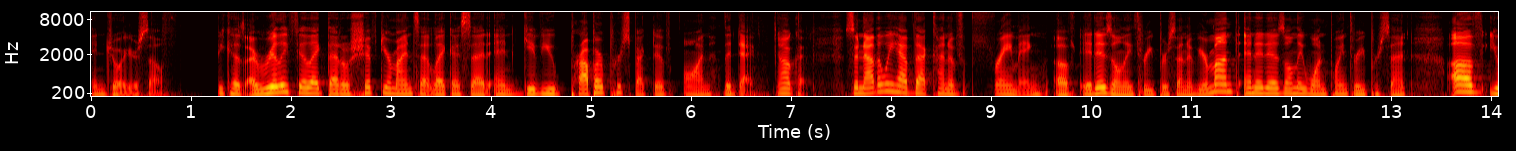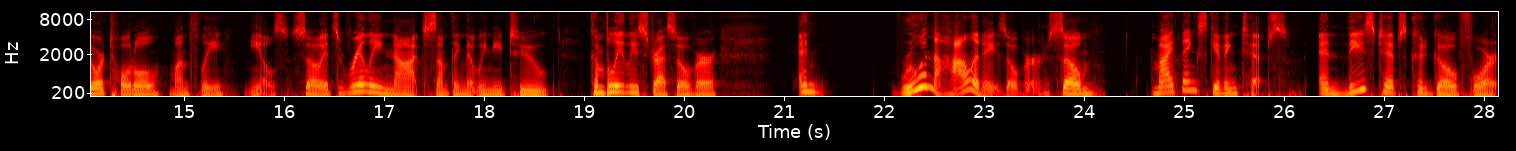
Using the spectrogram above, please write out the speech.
enjoy yourself because I really feel like that'll shift your mindset, like I said, and give you proper perspective on the day. Okay. So now that we have that kind of framing of it is only 3% of your month and it is only 1.3% of your total monthly meals. So it's really not something that we need to completely stress over and ruin the holidays over. So, my Thanksgiving tips, and these tips could go for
